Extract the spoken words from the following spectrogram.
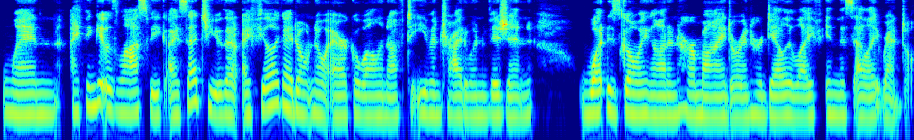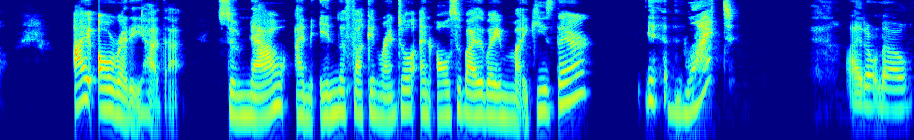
when I think it was last week, I said to you that I feel like I don't know Erika well enough to even try to envision what is going on in her mind or in her daily life in this LA rental. I already had that. So now I'm in the fucking rental. And also, by the way, Mikey's there. Yeah. what? I don't know.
